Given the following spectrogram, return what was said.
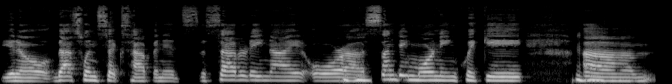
you know, that's when sex happen. It's a Saturday night or a Mhm. Sunday morning quickie. Mhm. Um,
